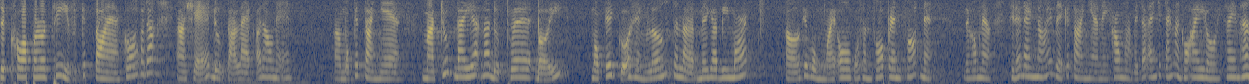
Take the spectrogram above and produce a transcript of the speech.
the cooperative cái tòa co-op đó à, sẽ được tọa lạc ở đâu nè em? À, một cái tòa nhà mà trước đây á, nó được thuê bởi một cái cửa hàng lớn tên là Mega B Mart ở cái vùng ngoại ô của thành phố Brentford nè. Được không nào? Thì nó đang nói về cái tòa nhà này không mà về đáp án chắc chắn là câu A rồi. Hai em ha?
